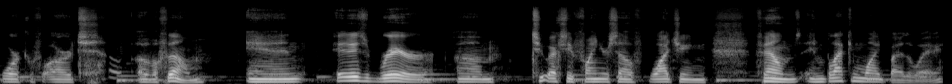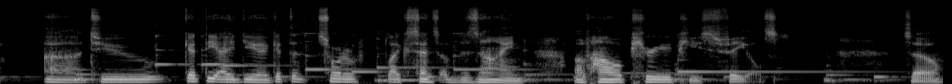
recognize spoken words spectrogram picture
work of art of a film and it is rare um, to actually find yourself watching films in black and white, by the way, uh, to get the idea, get the sort of like sense of design of how a period piece feels. So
